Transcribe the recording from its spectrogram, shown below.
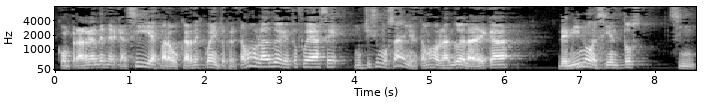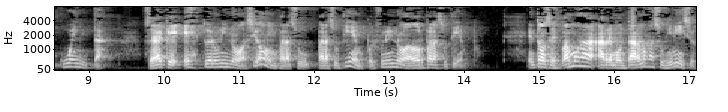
comprar grandes mercancías para buscar descuentos, pero estamos hablando de que esto fue hace muchísimos años, estamos hablando de la década de 1950. O sea que esto era una innovación para su, para su tiempo, él fue un innovador para su tiempo. Entonces, vamos a, a remontarnos a sus inicios.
